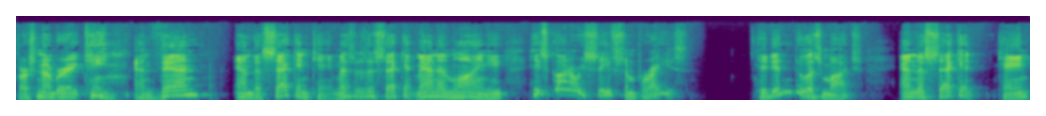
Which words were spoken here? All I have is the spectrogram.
Verse number 18. And then, and the second came. This is the second man in line. He, he's going to receive some praise. He didn't do as much. And the second came,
